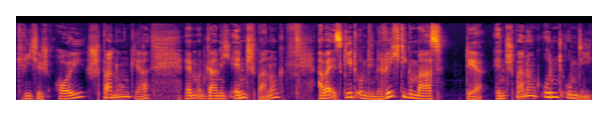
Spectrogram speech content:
griechisch Eu-Spannung, ja, ähm, und gar nicht Entspannung. Aber es geht um den richtigen Maß der Entspannung und um den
